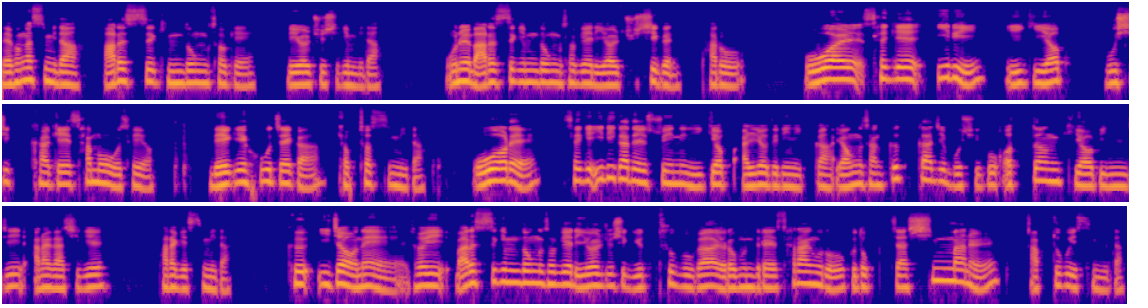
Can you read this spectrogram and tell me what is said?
네, 반갑습니다. 마르스 김동석의 리얼 주식입니다. 오늘 마르스 김동석의 리얼 주식은 바로 5월 세계 1위 이 기업 무식하게 사모으세요. 4개 호재가 겹쳤습니다. 5월에 세계 1위가 될 수 있는 이 기업 알려드리니까 영상 끝까지 보시고 어떤 기업인지 알아가시길 바라겠습니다. 그 이전에 저희 마르스 김동석의 리얼 주식 유튜브가 여러분들의 사랑으로 구독자 10만을 앞두고 있습니다.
